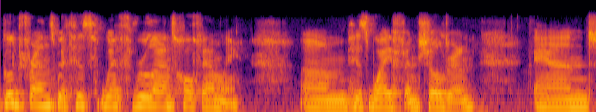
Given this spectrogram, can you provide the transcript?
good friends with his with Roulin's whole family, um, his wife and children, and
